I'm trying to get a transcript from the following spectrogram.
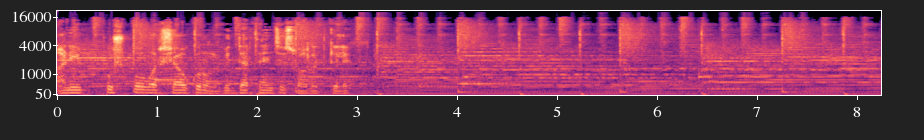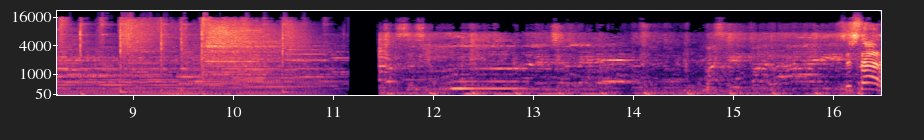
आणि पुष्पवर्षाव करून विद्यार्थ्यांचे स्वागत केले. सिस्टर!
